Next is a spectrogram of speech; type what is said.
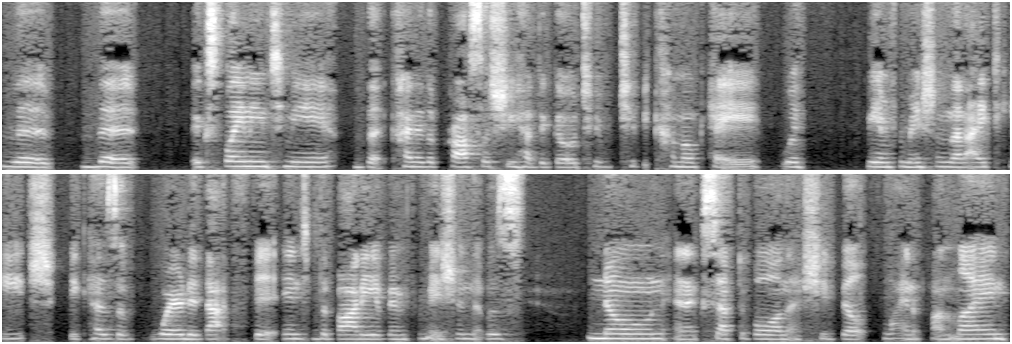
the the explaining to me that kind of the process she had to go to to become okay with the information that I teach because of where did that fit into the body of information that was known and acceptable and that she'd built line upon line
